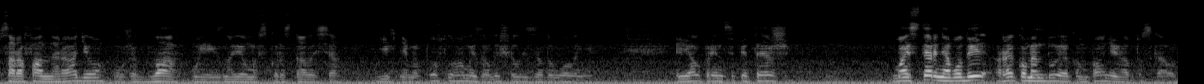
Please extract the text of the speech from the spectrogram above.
сарафанне радіо. Уже два моїх знайомих скористалися їхніми послугами, залишились задоволені. І я, в принципі, теж майстерня води рекомендує компанію Автоскаут.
